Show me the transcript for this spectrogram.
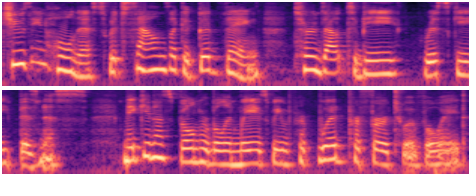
Choosing wholeness, which sounds like a good thing, turns out to be risky business, making us vulnerable in ways we would prefer to avoid.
